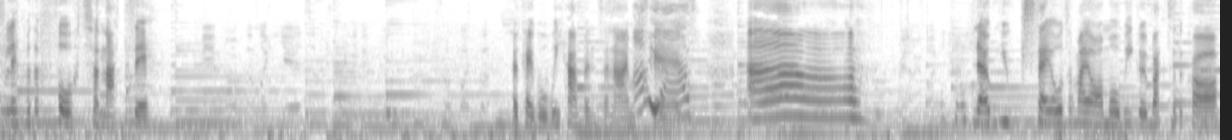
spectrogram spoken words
slip of the foot and that's it. Me and mum have done like years of training and stuff like this. Okay, well we haven't, and I'm scared. Ah! No, you stay hold of my arm, or we go back to the car.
